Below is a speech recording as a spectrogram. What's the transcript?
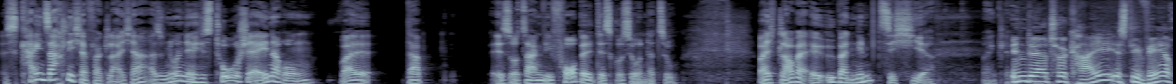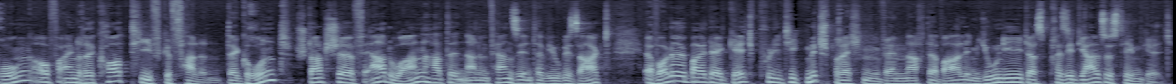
Ist kein sachlicher Vergleich, ja, also nur eine historische Erinnerung, weil da ist sozusagen die Vorbilddiskussion dazu. Weil ich glaube, er übernimmt sich hier. In der Türkei ist die Währung auf ein Rekordtief gefallen. Der Grund, Staatschef Erdogan hatte in einem Fernsehinterview gesagt, er wolle bei der Geldpolitik mitsprechen, wenn nach der Wahl im Juni das Präsidialsystem gilt.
